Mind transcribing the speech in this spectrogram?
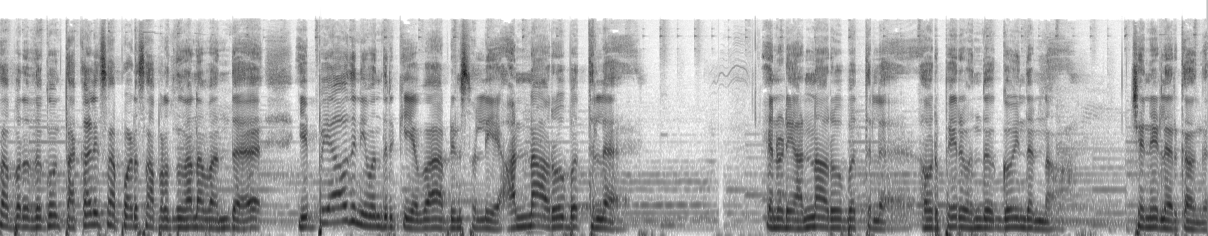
சாப்பிட்றதுக்கும் தக்காளி சாப்பாடு சாப்பிட்றதுக்கும் தானே வந்த. எப்பயாவது நீ வந்திருக்கியவா அப்படின்னு சொல்லி அண்ணா ரூபத்தில் என்னுடைய அண்ணா ரூபத்தில் அவர் பேர் வந்து கோவிந்தண்ணா. சென்னையில் இருக்காங்க.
